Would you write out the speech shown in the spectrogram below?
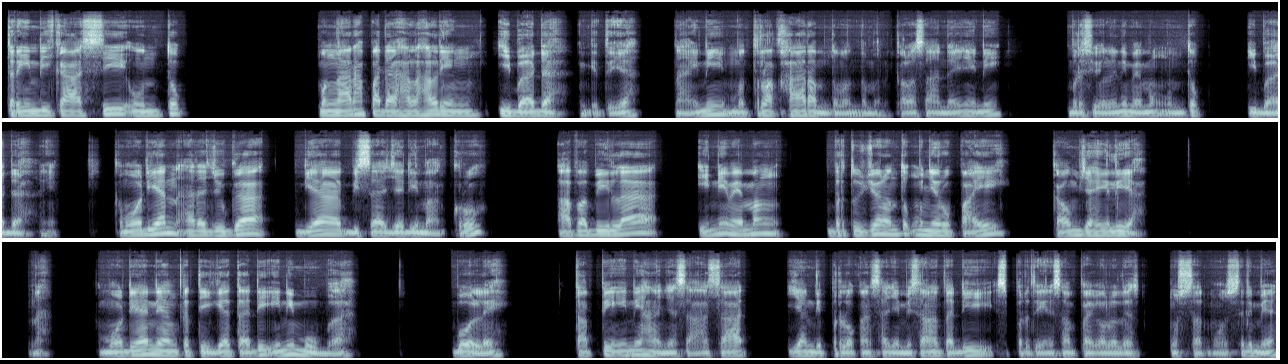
terindikasi untuk mengarah pada hal-hal yang ibadah gitu ya. Nah ini mutlak haram teman-teman. Kalau seandainya ini bersiul ini memang untuk ibadah. Ya. Kemudian ada juga dia bisa jadi makruh apabila ini memang bertujuan untuk menyerupai kaum jahiliyah. Nah kemudian yang ketiga tadi ini mubah, boleh, tapi ini hanya saat-saat yang diperlukan saja. Misalnya tadi seperti yang disampaikan oleh Ustadz Muslim ya,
